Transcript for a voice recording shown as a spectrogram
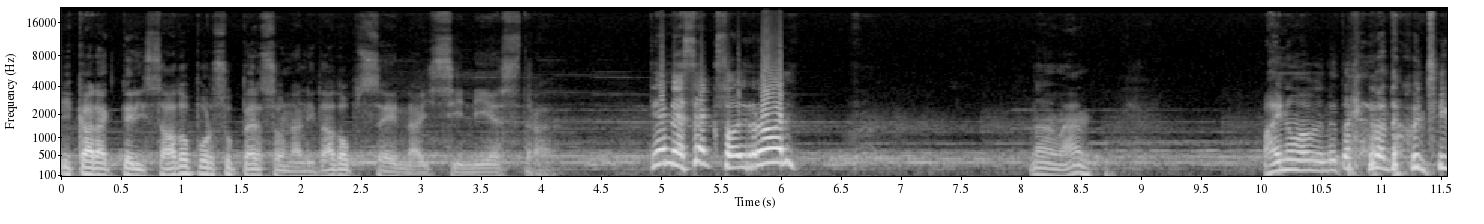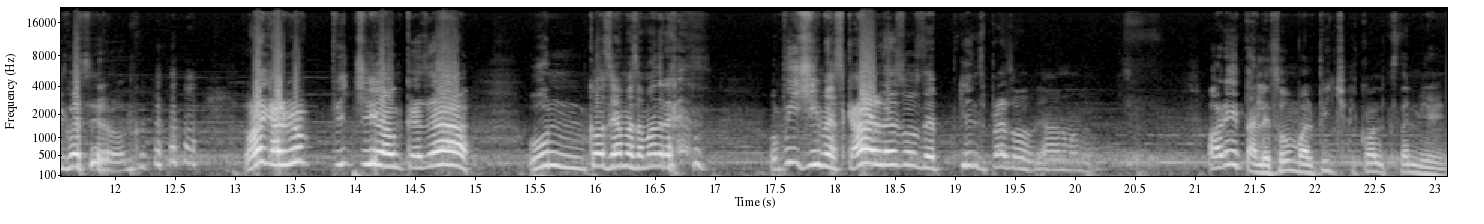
y caracterizado por su personalidad obscena y siniestra. ¡Tiene sexo y ron! No mames. Ay, no mames, neta que me un chingo ese ronco. Oigan, un pinche, aunque sea un. ¿Cómo se llama esa madre? un pinche mezcal de esos de 15 pesos. Ya, no mames. Ahorita le sumo al pinche alcohol que está en mi.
